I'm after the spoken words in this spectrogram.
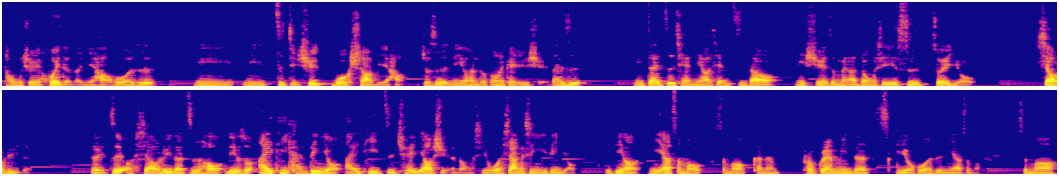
同学会的人也好，或者是你你自己去 workshop 也好，就是你有很多东西可以去学，但是你在之前你要先知道你学什么样的东西是最有效率的，对，最有效率的之后，例如说 IT 肯定有 IT 直缺要学的东西，我相信一定有。一定有你要什么什么可能 programming 的 skill，或者是你要什么什么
